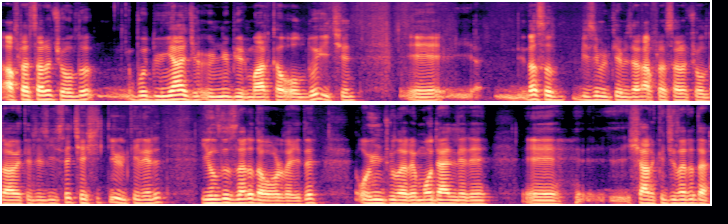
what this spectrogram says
Afra Saraçoğlu bu dünyaca ünlü bir marka olduğu için e, nasıl bizim ülkemizden Afra Saraçoğlu davet edildiyse çeşitli ülkelerin yıldızları da oradaydı. Oyuncuları, modelleri, e, şarkıcıları da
